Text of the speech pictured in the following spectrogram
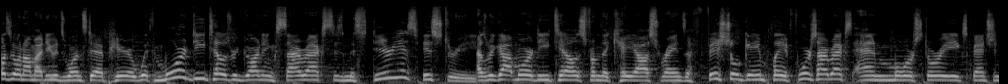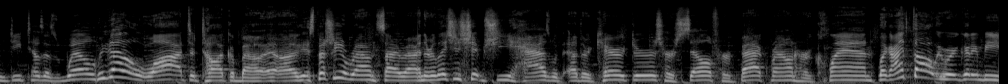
What's going on my dudes, One Step here with more details regarding Cyrax's mysterious history as we got more details from the Chaos Reigns official gameplay for Cyrax and more story expansion details as well. We got a lot to talk about, uh, especially around Cyrax and the relationship she has with other characters, herself, her background, her clan. Like I thought we were going to be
